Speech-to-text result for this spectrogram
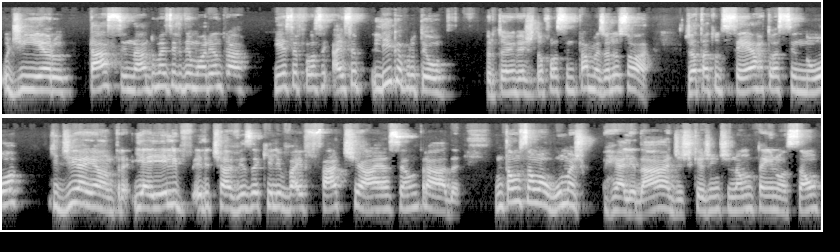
o dinheiro está assinado, mas ele demora a entrar. E aí você fala assim, aí você liga para o teu, teu investidor e fala assim, tá, mas olha só, já está tudo certo, assinou, que dia entra? E aí ele, ele te avisa que ele vai fatiar essa entrada. Então são algumas realidades que a gente não tem noção.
